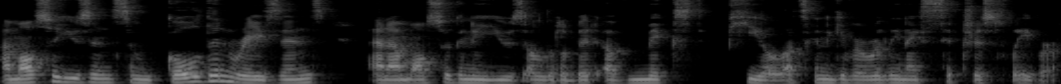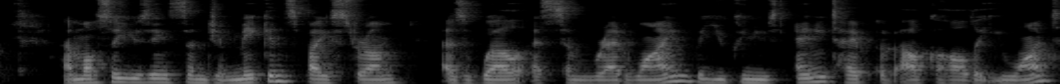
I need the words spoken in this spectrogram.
I'm also using some golden raisins and I'm also going to use a little bit of mixed peel. That's going to give a really nice citrus flavor. I'm also using some Jamaican spiced rum as well as some red wine, but you can use any type of alcohol that you want.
